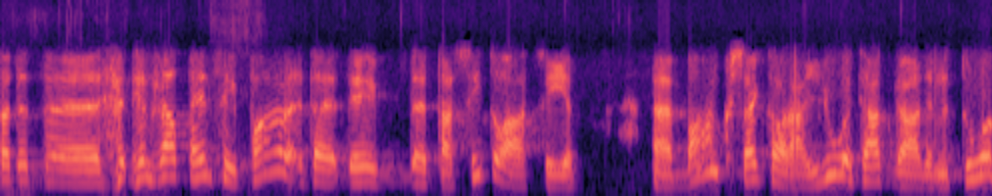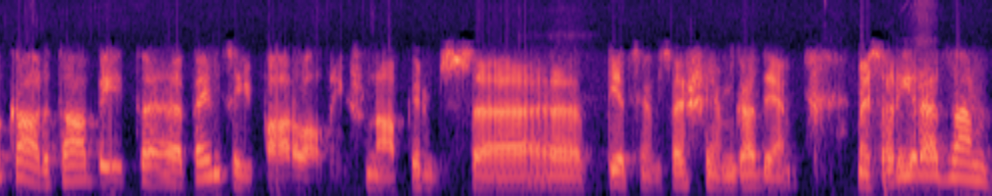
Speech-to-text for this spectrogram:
Tad, uh, diemžēl pensiju pār, tā, tā, situācija uh, banku sektorā ļoti atgādina to, kāda tā bija tā, pensiju pārvaldīšanā pirms pieciem, sešiem gadiem. Mēs arī redzam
